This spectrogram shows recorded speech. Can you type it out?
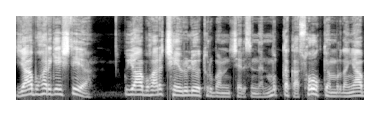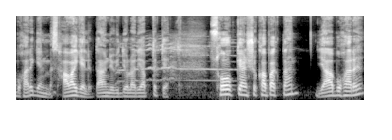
yağ buharı geçti ya. Bu yağ buharı çevriliyor turbanın içerisinden. Mutlaka soğukken buradan yağ buharı gelmez. Hava gelir. Daha önce videolar yaptık ya. Soğukken şu kapaktan yağ buharı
